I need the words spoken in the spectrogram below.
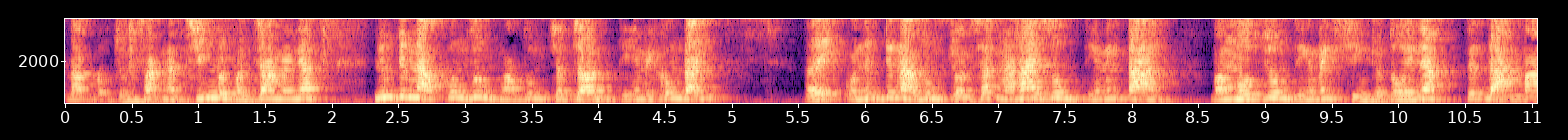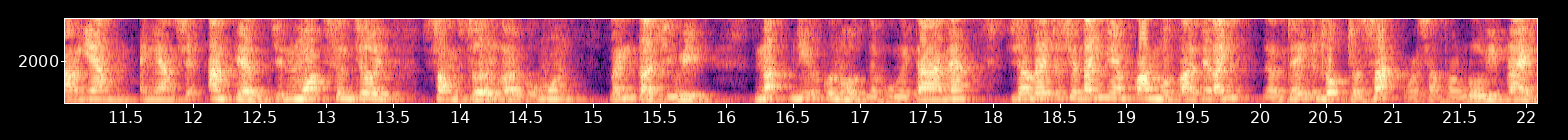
đạt độ chuẩn xác là 90 phần trăm em nhé. Những tiếng nào không dung hoặc dung chập chờn thì em mình không đánh. Đấy, còn những tiếng nào dung chuẩn xác là hai dung thì em đánh tài. Và một dung thì em đánh xỉu cho tôi nhá tôi đảm bảo anh em anh em sẽ ăn tiền trên mọi sân chơi, sòng sới và bộ môn đánh tài xỉu bịp. Nắp đĩa con hột này của người ta nhá sau đây tôi sẽ đánh em qua một vài tay đánh để em thấy cái độ chuẩn xác của cái sản phẩm đồ bịp này.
